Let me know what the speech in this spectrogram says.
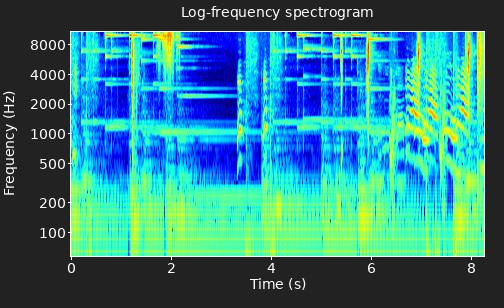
哇哇！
